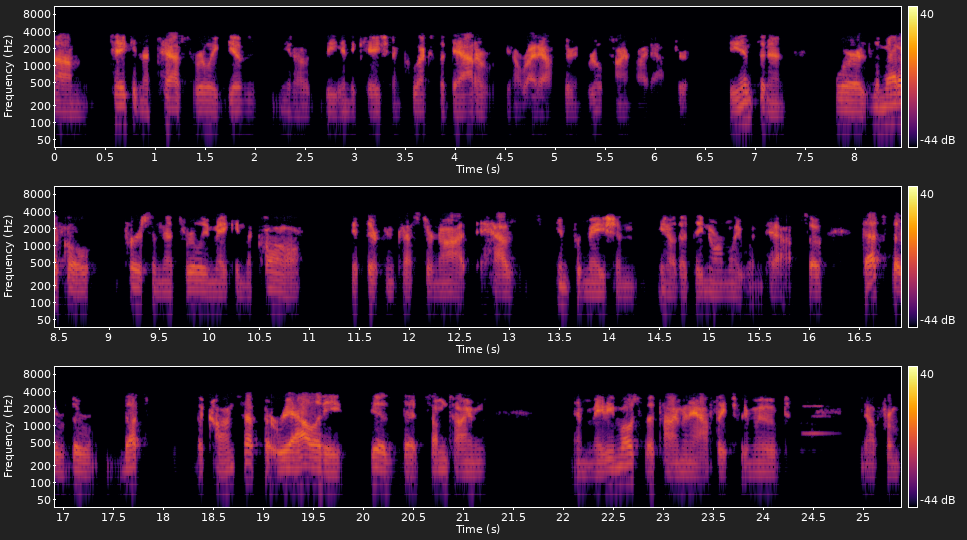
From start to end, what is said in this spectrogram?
Um, taking the test really gives you know the indication and collects the data you know right after in real time right after the incident where the medical person that's really making the call if they're concussed or not has information you know that they normally wouldn't have so that's the the that's the concept but reality is that sometimes and maybe most of the time an athlete's removed you know from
